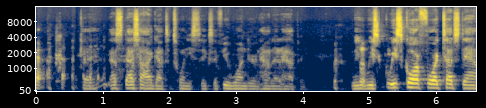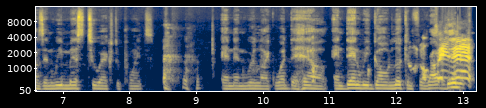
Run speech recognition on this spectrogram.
Okay. That's that's how I got to twenty six, if you're wondering how that happened. We we we score four touchdowns and we missed two extra points. And then we're like, what the hell? And then we go looking for Don't Rob. say Then, that.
